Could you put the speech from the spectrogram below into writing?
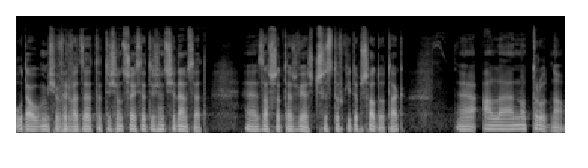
udało mi się wyrwać za te 1600-1700. E, zawsze też wiesz, 300 do przodu, tak? E, ale no trudno.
